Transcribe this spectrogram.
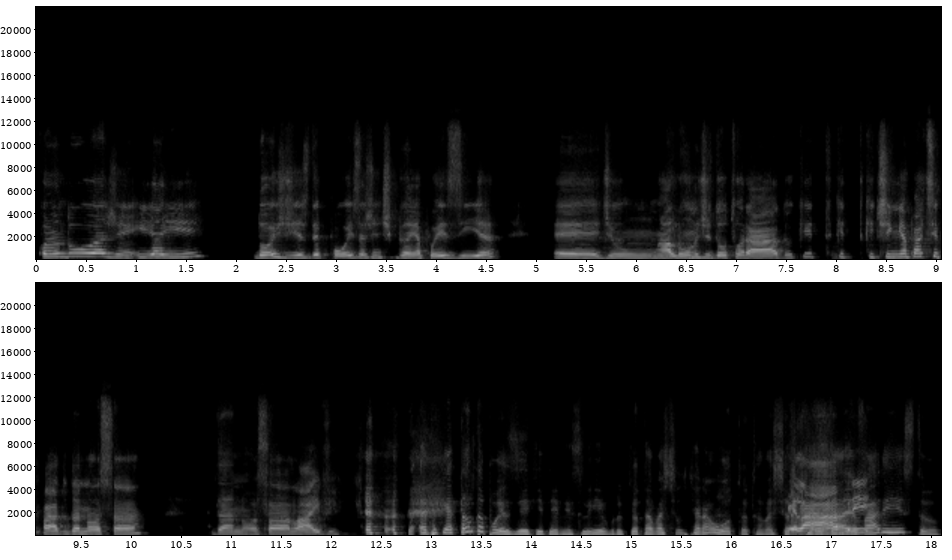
quando a gente, e aí, dois dias depois, a gente ganha poesia é, de um aluno de doutorado que, que, que tinha participado da nossa da nossa live. É porque é tanta poesia que tem nesse livro que eu estava achando que era outra. Eu estava achando ela que era abre, da Evaristo.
